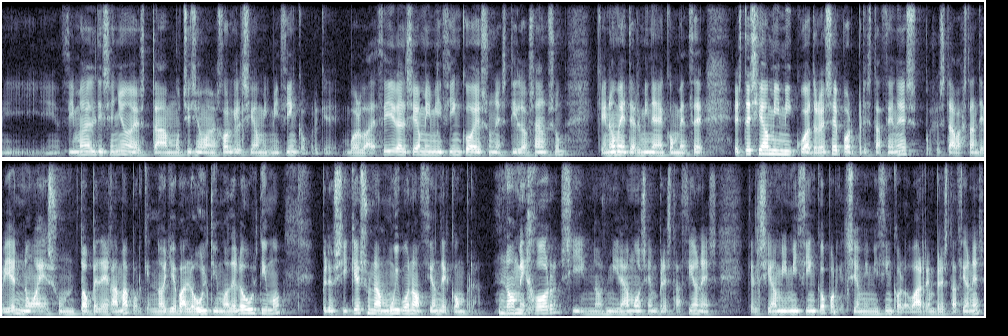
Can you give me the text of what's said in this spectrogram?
y encima el diseño está muchísimo mejor que el Xiaomi Mi 5, porque vuelvo a decir, el Xiaomi Mi 5 es un estilo Samsung que no me termina de convencer. Este Xiaomi Mi 4S por prestaciones pues está bastante bien, no es un tope de gama porque no lleva lo último de lo último, pero sí que es una muy buena opción de compra. No mejor si nos miramos en prestaciones que el Xiaomi Mi 5, porque el Xiaomi Mi 5 lo barre en prestaciones,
